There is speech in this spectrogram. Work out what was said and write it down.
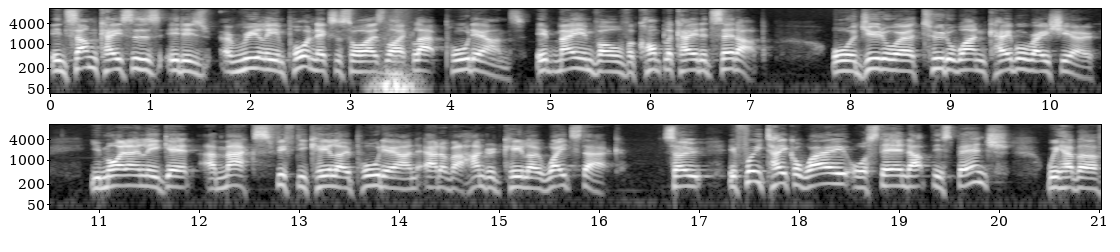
In some cases, it is a really important exercise like lat pull downs. It may involve a complicated setup or due to a two to one cable ratio, you might only get a max 50 kilo pull down out of a 100 kilo weight stack. So if we take away or stand up this bench, we have a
